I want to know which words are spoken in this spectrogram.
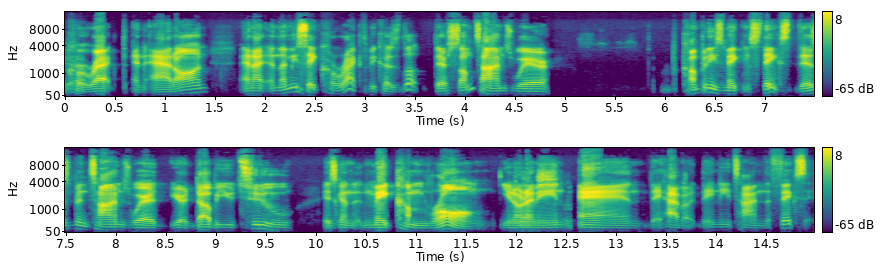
Yeah. correct and add on and I, and let me say correct because look there's sometimes where companies make mistakes there's been times where your w2 is going to may come wrong you know what i mean and they have a they need time to fix it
